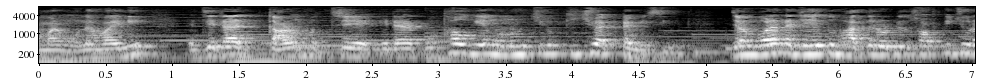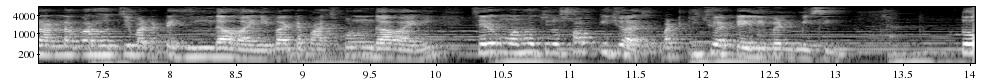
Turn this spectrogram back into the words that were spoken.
আমার মনে হয়নি। যেটার কারণ হচ্ছে, এটা কোথাও গিয়ে মনে হচ্ছিল কিছু একটা মিসিং যেমন বলে না, যেহেতু ভাতের হোটেল, সবকিছু রান্না করা হচ্ছে বাট একটা হিং দেওয়া হয়নি, বা একটা পাঁচফোড়ন দেওয়া হয়নি, সেরকম মনে হচ্ছিল সবকিছু আছে বাট কিছু একটা এলিমেন্ট মিসিং তো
